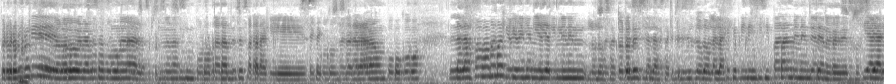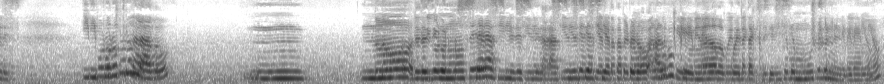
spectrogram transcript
Pero creo que Eduardo Garza fue una de las personas importantes para que se consagrara un poco la fama que hoy en día tienen los actores y las actrices de doblaje, principalmente en redes sociales. Y por otro lado, mm, no, les digo, no sé así de ciencia cierta, pero algo que me he dado cuenta que se dice mucho en el gremio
